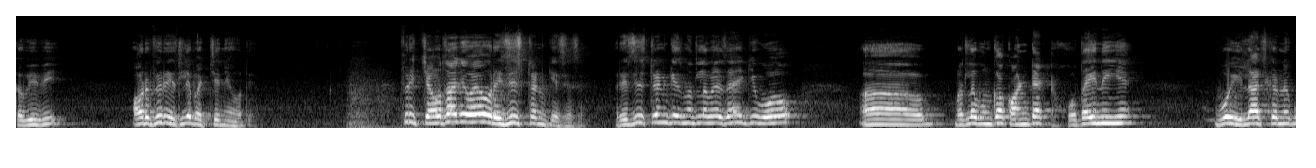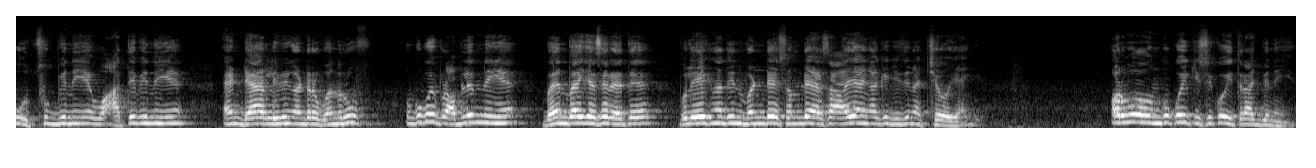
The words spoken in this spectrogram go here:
कभी भी और फिर इसलिए बच्चे नहीं होते। फिर चौथा जो है वो रेजिस्टेंट केसेस है। रेजिस्टेंट केस मतलब ऐसा है कि वो आ, मतलब उनका कांटेक्ट होता ही नहीं है। वो इलाज करने को उत्सुक भी नहीं है, वो आते भी नहीं है and they are living under one roof उनको कोई प्रॉब्लम नहीं है। बहन भाई जैसे रहते हैं, बोले एक ना दिन वन डे समडे ऐसा आ जाएगा कि जिस दिन अच्छे हो जाएँगे। और वो, उनको कोई, किसी को इतराज भी नहीं है,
